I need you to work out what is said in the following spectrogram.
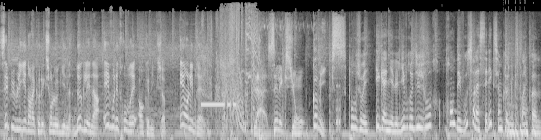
C'est publié dans la collection Login de Glénat et vous les trouverez en comic shop et en librairie. La sélection comics. Pour jouer et gagner le livre du jour, rendez-vous sur la sélectioncomics.com.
